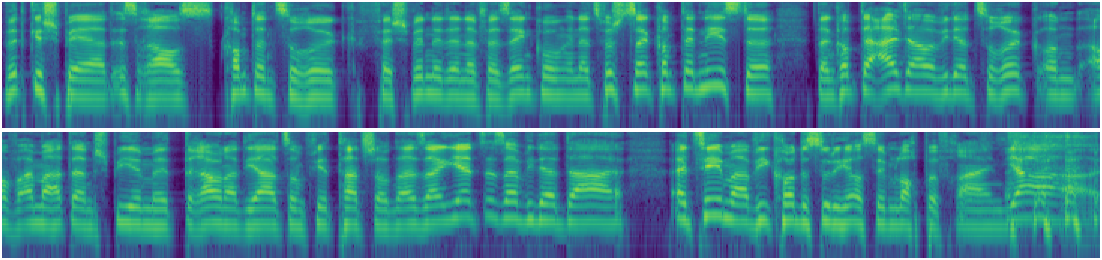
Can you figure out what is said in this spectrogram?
wird gesperrt, ist raus, kommt dann zurück, verschwindet in der Versenkung. In der Zwischenzeit kommt der nächste, dann kommt der alte aber wieder zurück und auf einmal hat er ein Spiel mit 300 Yards und vier Touchdowns. Und dann sagen, jetzt ist er wieder da. Erzähl mal, wie konntest du dich aus dem Loch befreien? Ja,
